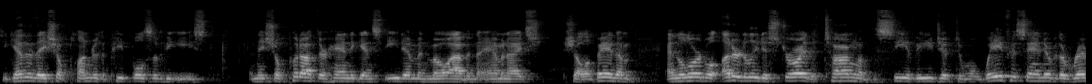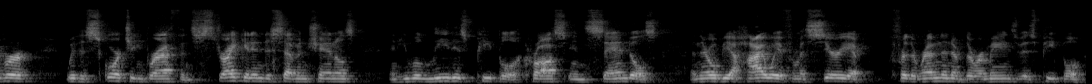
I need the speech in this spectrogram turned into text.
Together they shall plunder the peoples of the east, and they shall put out their hand against Edom and Moab, and the Ammonites shall obey them. And the Lord will utterly destroy the tongue of the sea of Egypt, and will wave his hand over the river with his scorching breath, and strike it into seven channels and he will lead his people across in sandals. And there will be a highway from Assyria for the remnant of the remains of his people,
